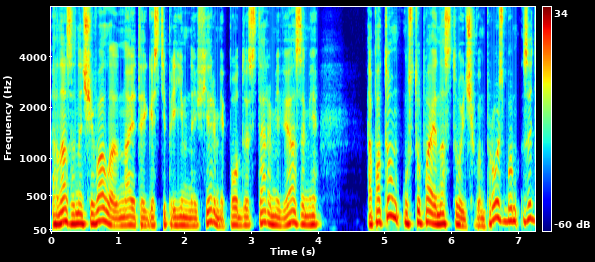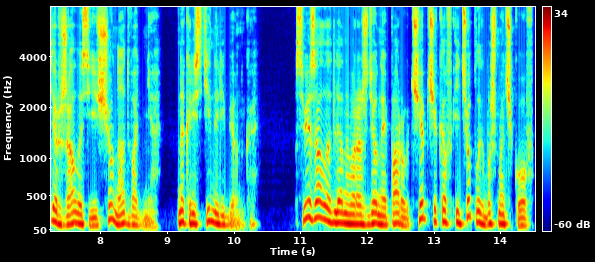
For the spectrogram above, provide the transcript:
она заночевала на этой гостеприимной ферме под старыми вязами, а потом, уступая настойчивым просьбам, задержалась еще на два дня, на крестины ребенка. Связала для новорожденной пару чепчиков и теплых башмачков.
